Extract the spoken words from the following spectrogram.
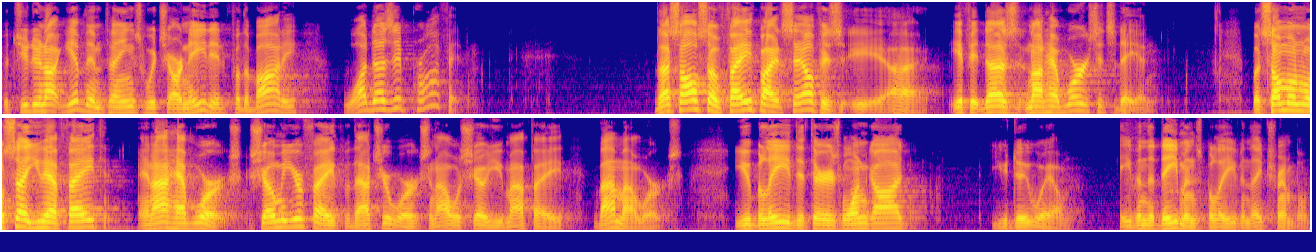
but you do not give them things which are needed for the body, what does it profit? Thus also, faith by itself is, uh, if it does not have works, it's dead. But someone will say, You have faith, and I have works. Show me your faith without your works, and I will show you my faith by my works. You believe that there is one God? You do well. Even the demons believe, and they tremble.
